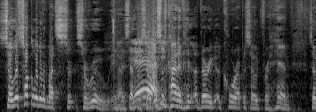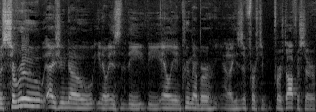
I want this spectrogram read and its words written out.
So let's talk a little bit about Sar- Saru in Yeah. this episode. Yeah, this he- was kind of a very a core episode for him. So Saru, as you know, you know is the the alien crew member. Uh, he's a first first officer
